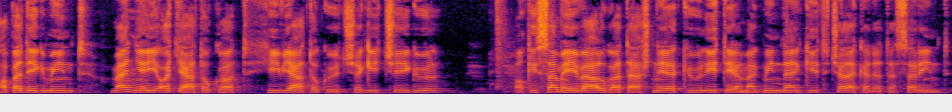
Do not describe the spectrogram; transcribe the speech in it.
Ha pedig, mint mennyei atyátokat hívjátok őt segítségül, aki személyi válogatás nélkül ítél meg mindenkit cselekedete szerint,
